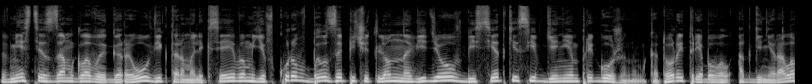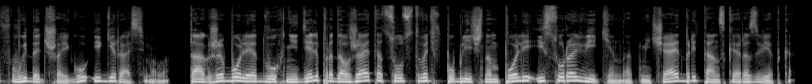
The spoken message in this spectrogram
Вместе с замглавы ГРУ Виктором Алексеевым Евкуров был запечатлен на видео в беседке с Евгением Пригожиным, который требовал от генералов выдать Шойгу и Герасимова. Также более двух недель продолжает отсутствовать в публичном поле и Суровикин, отмечает британская разведка.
